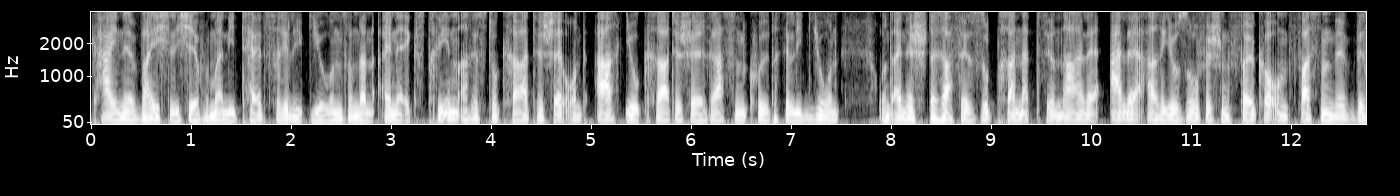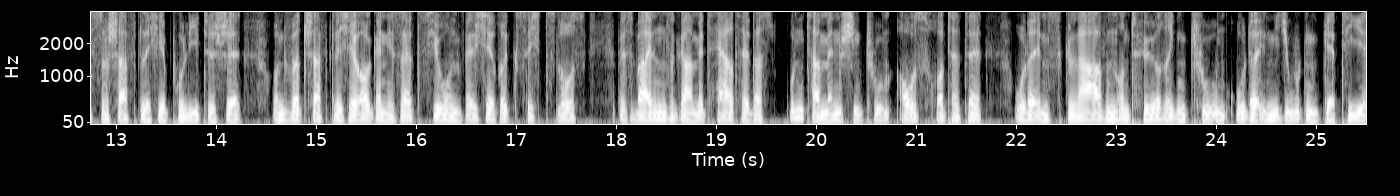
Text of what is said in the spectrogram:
keine weichliche Humanitätsreligion, sondern eine extrem aristokratische und ariokratische Rassenkultreligion und eine straffe, supranationale, alle ariosophischen Völker umfassende wissenschaftliche, politische und wirtschaftliche Organisation, welche rücksichtslos, bisweilen sogar mit Härte das Untermenschentum ausrottete oder im Sklaven- und Hörigentum oder in Judengetti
